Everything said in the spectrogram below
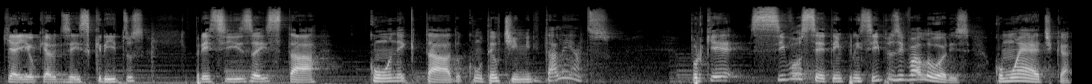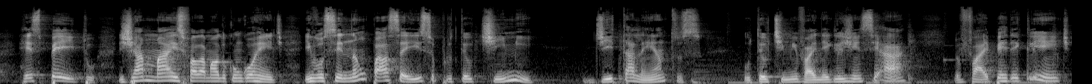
que aí eu quero dizer escritos, precisa estar conectado com o teu time de talentos. Porque se você tem princípios e valores, como ética, respeito, jamais falar mal do concorrente, e você não passa isso para o teu time de talentos, o teu time vai negligenciar, vai perder cliente.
